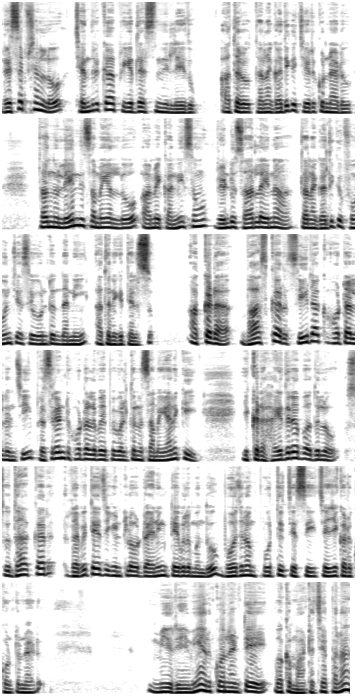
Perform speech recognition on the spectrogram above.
రిసెప్షన్లో చంద్రికా ప్రియదర్శిని లేదు. అతడు తన గదికి చేరుకున్నాడు. తను లేని సమయంలో ఆమె కనీసం రెండుసార్లైనా తన గదికి ఫోన్ చేసి ఉంటుందని అతనికి తెలుసు. అక్కడ భాస్కర్ సీరాక్ హోటల్ నుంచి ప్రెసిడెంట్ హోటల్ వైపు వెళ్తున్న సమయానికి ఇక్కడ హైదరాబాదులో సుధాకర్ రవితేజ ఇంట్లో డైనింగ్ టేబుల్ ముందు భోజనం పూర్తి చేసి చేయి కడుక్కుంటున్నాడు. మీరేమీ అనుకోనంటే ఒక మాట చెప్పనా?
